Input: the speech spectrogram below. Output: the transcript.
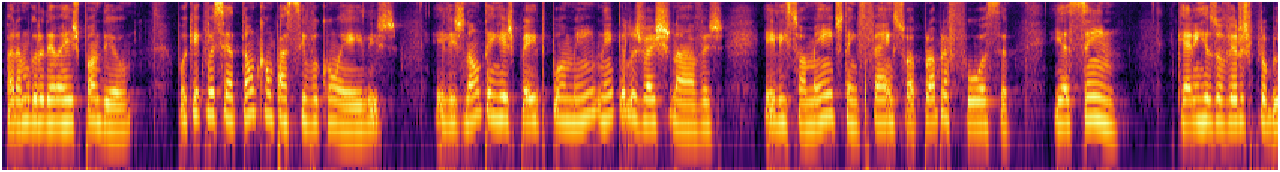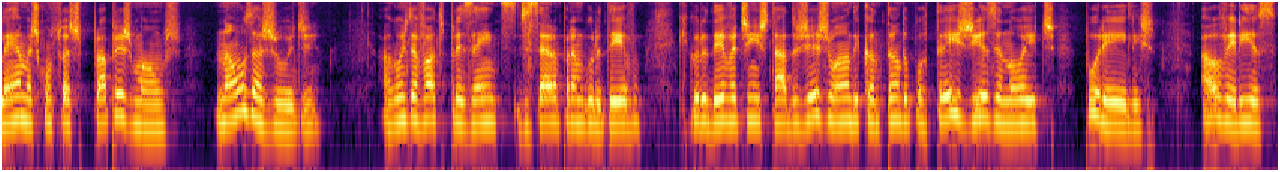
Param Gurudeva respondeu: Por que, que você é tão compassivo com eles? Eles não têm respeito por mim nem pelos Vaishnavas. Eles somente têm fé em sua própria força e, assim, querem resolver os problemas com suas próprias mãos. Não os ajude. Alguns devotos presentes disseram para Gurudeva que Gurudeva tinha estado jejuando e cantando por três dias e noites por eles. Ao ver isso,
